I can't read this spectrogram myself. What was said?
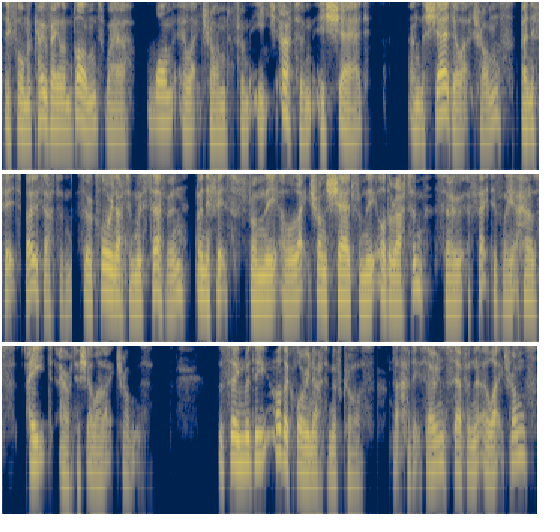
They form a covalent bond where one electron from each atom is shared and the shared electrons benefit both atoms. So a chlorine atom with seven benefits from the electrons shared from the other atom. So effectively, it has eight outer shell electrons. The same with the other chlorine atom, of course. That had its own seven electrons,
